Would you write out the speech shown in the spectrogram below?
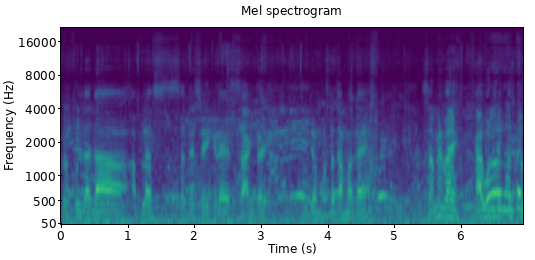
प्रफुल्ल दादा आपला सदस्य इकडे सांगतोय. उद्या मोठा धमाका आहे. समीर भाई काय बोलू शकतो तू?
